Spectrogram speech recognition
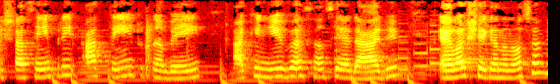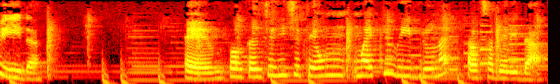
estar sempre atento também a que nível essa ansiedade ela chega na nossa vida. É importante a gente ter um, um equilíbrio, né, para saber lidar.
